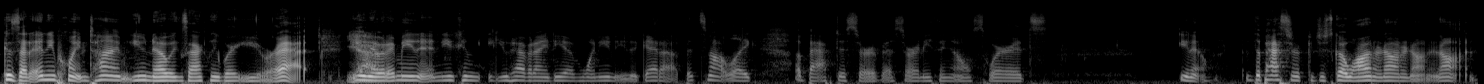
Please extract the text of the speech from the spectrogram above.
Because at any point in time, you know exactly where you're at. You know what I mean? And you can you have an idea of when you need to get up. It's not like a Baptist service or anything else where it's, you know, the pastor could just go on and on and on and on.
